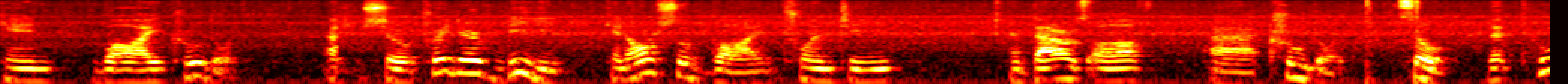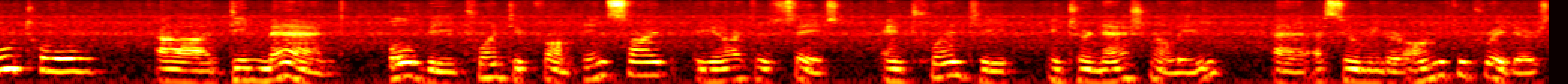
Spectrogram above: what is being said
can buy crude oil. Uh, so trader B can also buy 20 barrels of uh, crude oil. So the total uh, demand will be 20 from inside the United States and 20 internationally uh, assuming there are only two traders.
